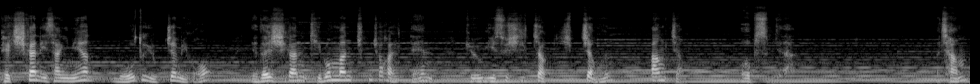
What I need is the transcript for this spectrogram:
100시간 이상이면 모두 6점이고 8시간 기본만 충족할 땐 교육 이수 실적 10점은 빵점 없습니다. 참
